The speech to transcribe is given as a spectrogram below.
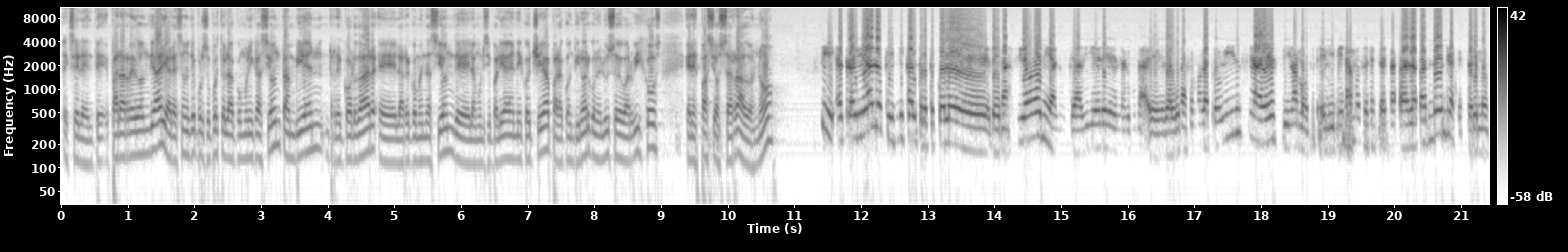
Excelente. Para redondear y agradeciéndote por supuesto la comunicación, también recordar eh, la recomendación de la Municipalidad de Necochea para continuar con el uso de barbijos en espacios cerrados, ¿no? Sí, en realidad lo que indica el protocolo de, nación y a lo que adhiere de alguna, eh, de alguna forma la provincia es, digamos, eliminamos en esta etapa de la pandemia, que esperemos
